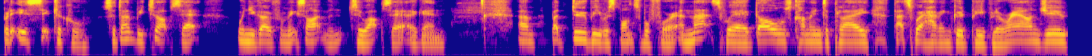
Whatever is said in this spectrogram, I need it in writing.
but it is cyclical, so don't be too upset when you go from excitement to upset again. Um, but do be responsible for it. And that's where goals come into play. That's where having good people around you.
